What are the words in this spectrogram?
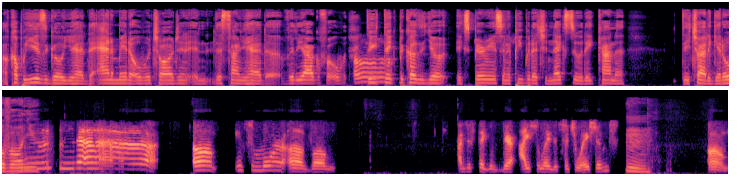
A couple years ago, you had the animator overcharging, and this time you had the videographer over. Do you Uh, think because of your experience and the people that you're next to, they kind of they try to get over on you? Nah. Um, it's more of um. I just think they're isolated situations. Mm. um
